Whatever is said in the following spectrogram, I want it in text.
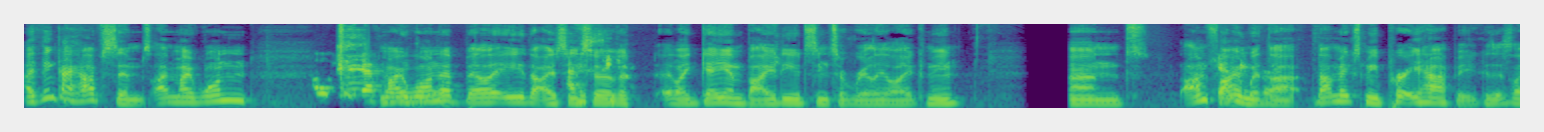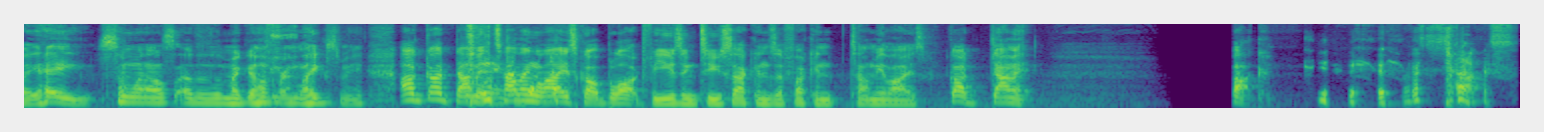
I think I have Sims. I, my one Oh, you definitely my one do. ability that I seem I to see. have, like gay and bi dudes seem to really like me, and I'm fine with that. That makes me pretty happy because it's like, hey, someone else other than my girlfriend likes me. Oh god damn it! Telling lies got blocked for using two seconds of fucking tell me lies. God damn it! Fuck. That sucks.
